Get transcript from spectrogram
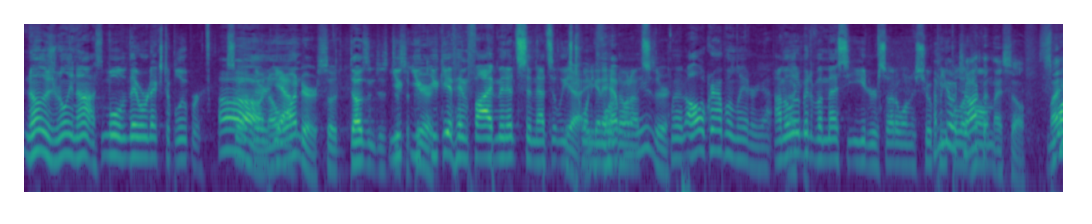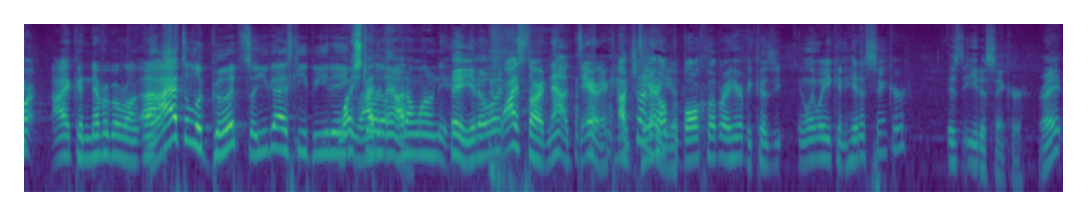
No, there's really not. Well, they were next to blooper. Oh, so no yeah. wonder. So it doesn't just You, you, disappear. you give him five minutes, and that's at least Yeah, you 24 gonna have one of donuts. these, or- But I'll grab one later. Yeah, I'm a little bit of a messy eater, so I don't want to show I'm gonna people go at chocolate home. myself. Smart. Mike? I can never go wrong. Uh, I have to look good, so you guys keep eating. Why start don't, now? I don't want to. Eat. Hey, you know what? Why start now, Derek? How I'm trying to help you. the ball club right here because the only way you can hit a sinker is to eat a sinker, right?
